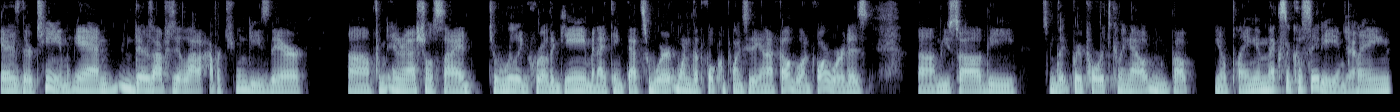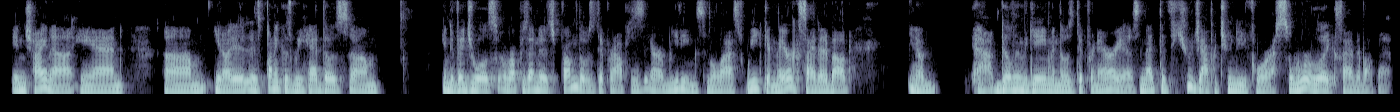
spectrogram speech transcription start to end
as their team. And there's obviously a lot of opportunities there uh, from international side to really grow the game. And I think that's where one of the focal points of the NFL going forward is um, you saw the some of the reports coming out about you know, playing in Mexico City and Yeah. playing in China. And, um, you know, it- it's funny because we had those um, individuals or representatives from those different offices in our meetings in the last week, and they're excited about, you know, uh, building the game in those different areas. And that- that's a huge opportunity for us. So we're really excited about that.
